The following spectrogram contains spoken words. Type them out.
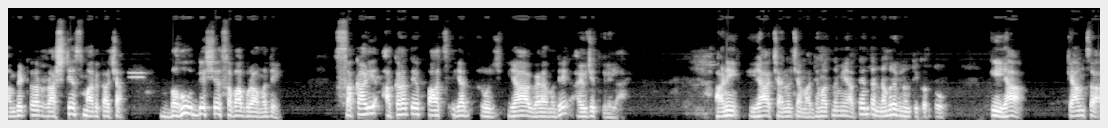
आंबेडकर राष्ट्रीय स्मारकाच्या बहुउद्देशीय सभागृहामध्ये सकाळी अकरा ते पाच या रोज या वेळामध्ये आयोजित केलेलं आहे. आणि ह्या चॅनलच्या माध्यमातून मी अत्यंत नम्र विनंती करतो की ह्या कॅम्पचा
